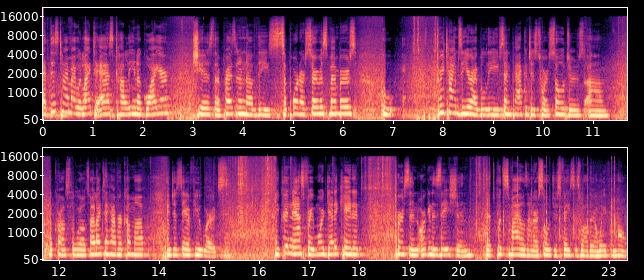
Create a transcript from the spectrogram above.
At this time, I would like to ask Colleen Aguirre. She is the president of the Support Our Service Members, who three times a year, I believe, send packages to our soldiers um, across the world. So I'd like to have her come up and just say a few words. You couldn't ask for a more dedicated person, organization that puts smiles on our soldiers' faces while they're away from home.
